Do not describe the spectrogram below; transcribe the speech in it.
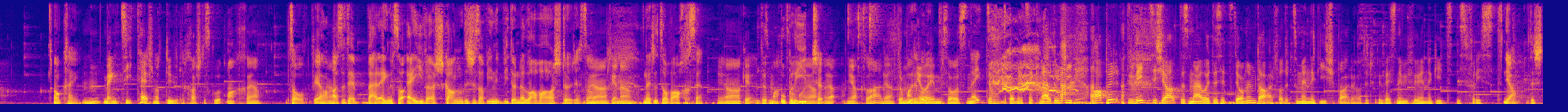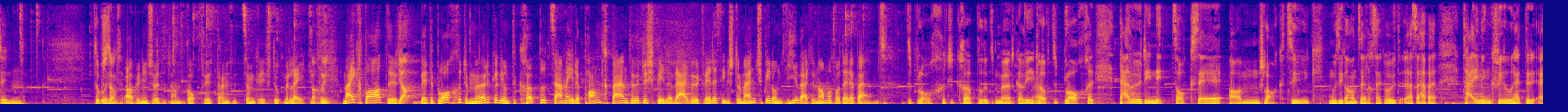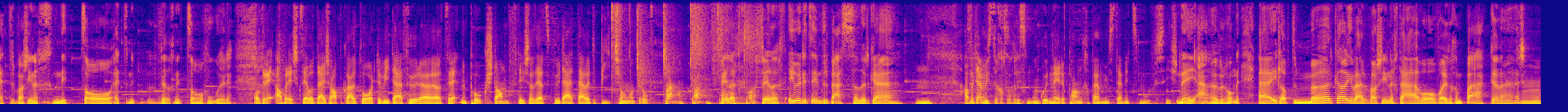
Okay. Mhm. Wenn du Zeit hast, natürlich, kannst du das gut machen, ja. So, ja. Also, der wäre eigentlich so ein Wäschgang, das ist so wie, wie durch eine Lavage durch. So. Ja, genau. Und dann tut es so wachsen. Ja, okay. das macht Und bleachen. Ja, ja, ja, klar, ja. Darum habe ich auch immer so, ein- nein, da gehen wir jetzt nicht genau drauf ein. Aber der Witz ist ja, dass man das jetzt auch nicht mehr darf, oder? Zum Energiesparen, oder? Ich weiß nicht, wie viel Energie das, das frisst. Ja, das stimmt. Du bist Gut, dran. ah, bin ich schon wieder dran. Gott, heute habe ich nicht zum Griff. Tut mir leid. Nicht. Mike Bader, Ja. wenn der Blocher, der Mörgeli und der Köppel zusammen in einer Punkband würden spielen, wer würde welches Instrument spielen und wie wäre der Name von dieser Band? Der Blocher, der Köppel und der Mörgeli. Ich glaube, der Blocher, den würde ich nicht so sehen am Schlagzeug, muss ich ganz ehrlich sagen. Weil, also eben, Timing-Gefühl hat er, hat er wahrscheinlich nicht so, hat er nicht, vielleicht nicht so hure. Oder, aber hast du gesehen, wo der ist abgewählt worden, wie der für äh, als Rednerpult gestampft ist? Also ich habe das Gefühl, der hat auch den Beat schon drauf. Bam, bam. Vielleicht, vielleicht. Ich würde jetzt ihm den Besseler geben. Aber der müsste doch so ein bisschen, gut, nein, der Punkband müsste nicht smooth sein. Nein, äh, überhaupt nicht. Äh, ich glaube, der Mörgeli wäre wahrscheinlich der, der, einfach am Backen wäre.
